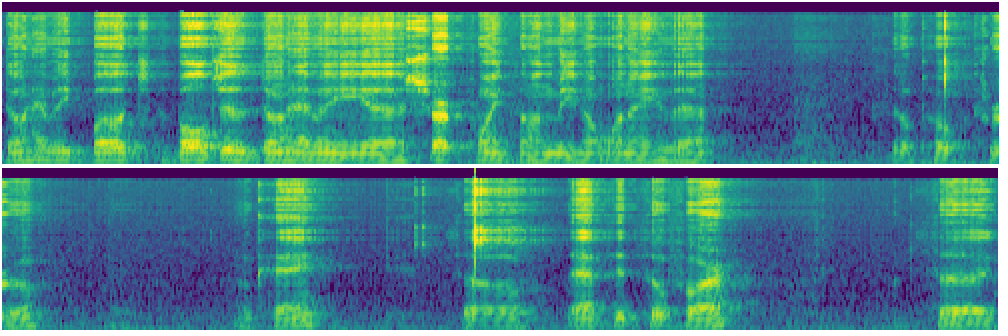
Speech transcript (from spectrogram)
Don't have any bulge, bulges, don't have any uh, sharp points on me, don't want any of that. It'll poke through. Okay, so that's it so far. Let's uh,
